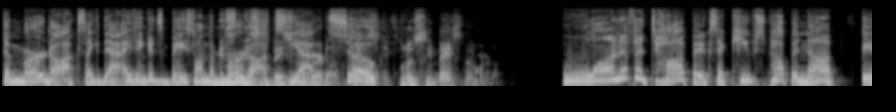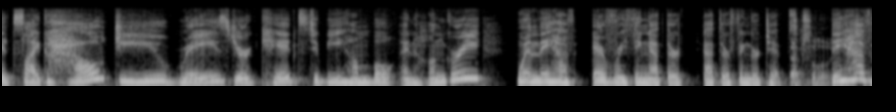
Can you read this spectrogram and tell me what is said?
the Murdochs, like that. I think it's based on the this Murdochs. yeah. Murdoch. So yes. it's loosely based on Murdoch. one of the topics that keeps popping up it's like how do you raise your kids to be humble and hungry when they have everything at their at their fingertips Absolutely. they have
